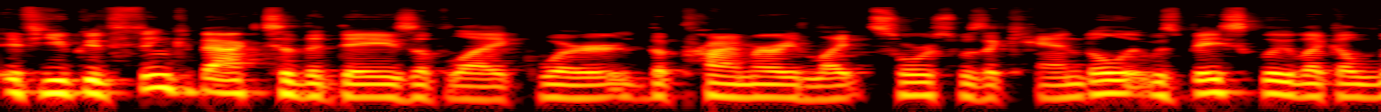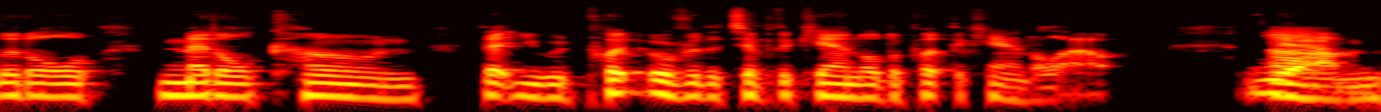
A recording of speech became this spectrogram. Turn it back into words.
if you could think back to the days of like where the primary light source was a candle, it was basically like a little metal cone that you would put over the tip of the candle to put the candle out. Yeah. Um,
